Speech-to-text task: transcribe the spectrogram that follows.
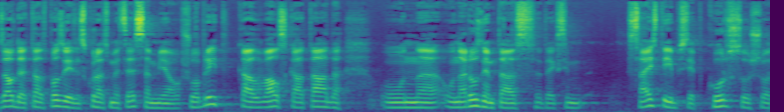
zaudēt tās pozīcijas, kurās mēs esam jau šobrīd, kā valsts kā tāda, un, un ar uzņemtās teiksim, saistības, jeb kursu šo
